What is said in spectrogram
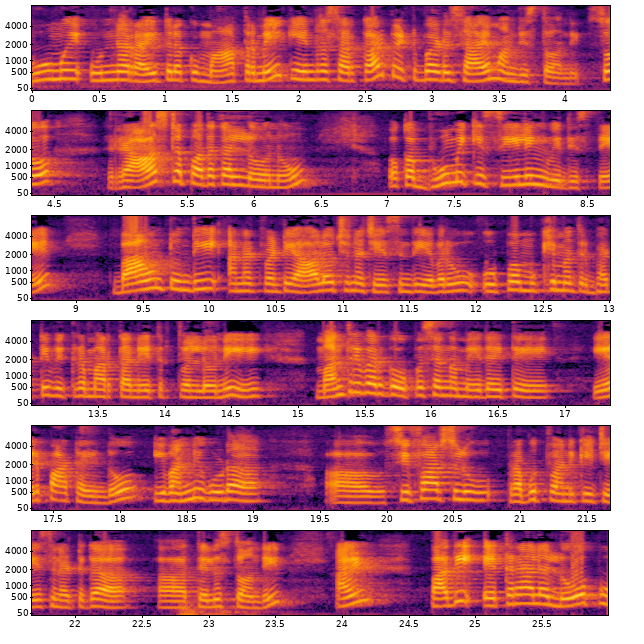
భూమి ఉన్న రైతులకు మాత్రమే కేంద్ర సర్కార్ పెట్టుబడి సాయం అందిస్తోంది. సో రాష్ట్ర పథకంలోనూ ఒక భూమికి సీలింగ్ విధిస్తే బాగుంటుంది అన్నటువంటి ఆలోచన చేసింది ఎవరు? ఉప ముఖ్యమంత్రి భట్టి విక్రమార్క నేతృత్వంలోని మంత్రివర్గ ఉపసంఘం ఏదైతే ఏర్పాటైందో ఇవన్నీ కూడా సిఫార్సులు ప్రభుత్వానికి చేసినట్టుగా తెలుస్తోంది. అండ్ పది ఎకరాల లోపు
